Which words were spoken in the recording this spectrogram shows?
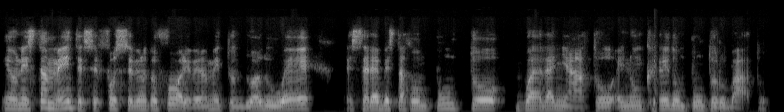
e onestamente se fosse venuto fuori veramente un 2-2 eh, sarebbe stato un punto guadagnato e non credo un punto rubato.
